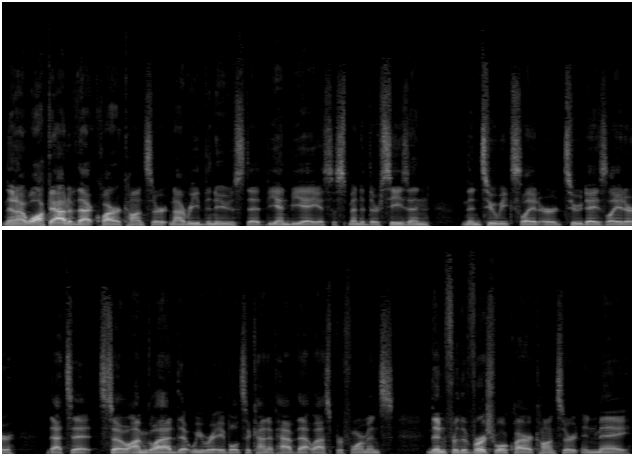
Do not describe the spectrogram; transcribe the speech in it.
then I walk out of that choir concert and I read the news that the NBA has suspended their season. And then two weeks later, or two days later, that's it. So I'm glad that we were able to kind of have that last performance. Then for the virtual choir concert in May,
